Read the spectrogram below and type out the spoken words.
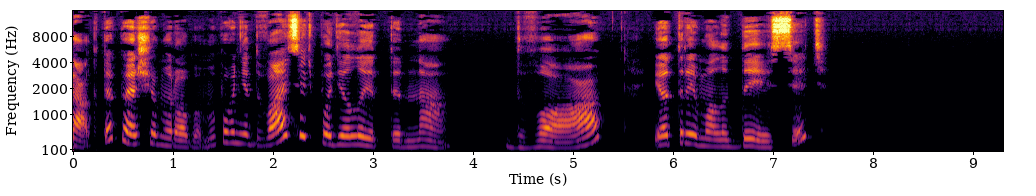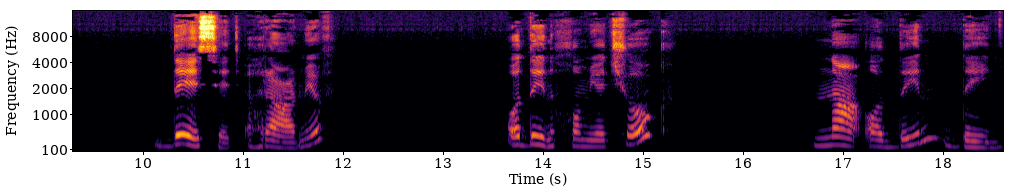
Так, тепер що ми робимо? Ми повинні 20 поділити на 2 і отримали 10. 10 грамів, один хом'ячок на один день.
